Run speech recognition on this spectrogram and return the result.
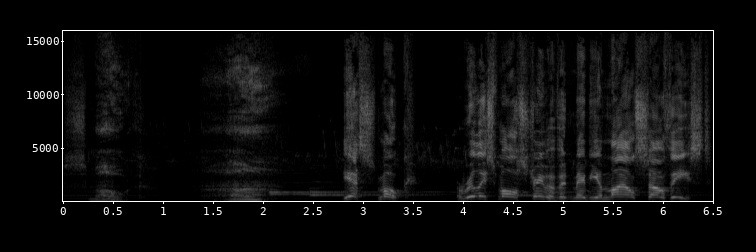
Smoke. Huh? Yes, smoke. A really small stream of it, maybe a mile southeast.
